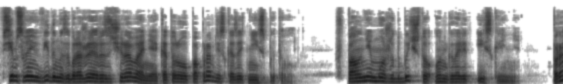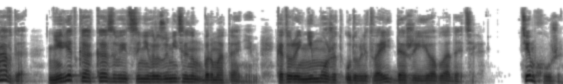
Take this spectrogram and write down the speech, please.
всем своим видом изображая разочарование, которого, по правде сказать, не испытывал. Вполне может быть, что он говорит искренне. Правда нередко оказывается невразумительным бормотанием, которое не может удовлетворить даже ее обладателя. Тем хуже.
